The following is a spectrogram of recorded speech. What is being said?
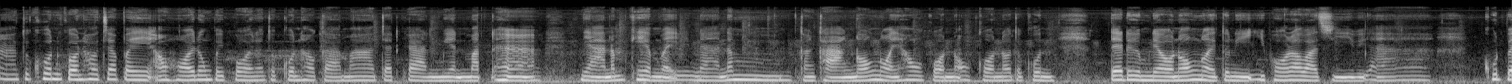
อ่าทุกคนก่อนเขาจะไปเอาหอยลงไปปล่อยนะทุกคนเขากามาจัดการเมียนมัดอ่าหญ้าน้ำแคมไว้นาน้ำกลางๆน้องหน่อยเฮาก่อนเนาะก่อนเนาะทุกคน แต่เดิมเดียวน้องหน่อยตัวนี้อีพอละวาสีอ่าคุดไป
